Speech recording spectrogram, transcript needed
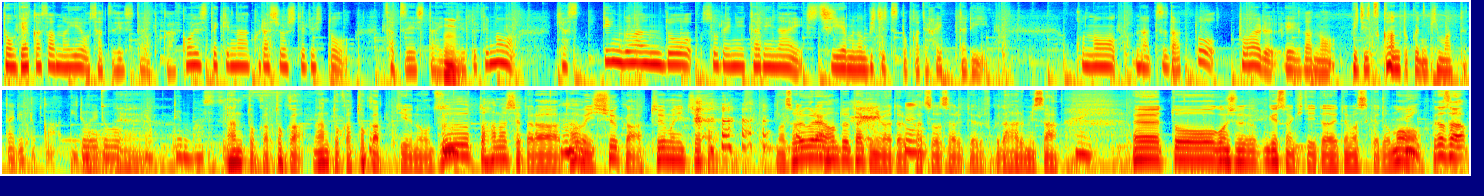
陶芸家さんの家を撮影したいとかこういう素敵な暮らしをしてる人を撮影したいっていう時の、キャスティングそれに足りない CM の美術とかで入ったりこの夏だととある映画の美術監督に決まってたりとかいろいろやってます。なんとかとかなんとかとかっていうのをずーっと話してたら、多分1週間あっという間にいっちゃうかもしれないです、まあそれぐらい本当に多岐にわたる活動をされている福田晴美さん、えーっと今週ゲストに来ていただいてますけども、はい。福田さん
